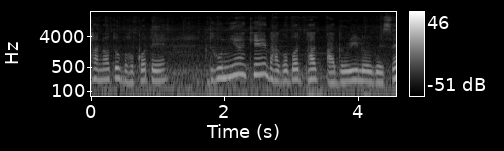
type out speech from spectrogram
থানতো ভকতে ধুনীয়াকৈ ভাগৱত ভাগ আদৰি লৈ গৈছে।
